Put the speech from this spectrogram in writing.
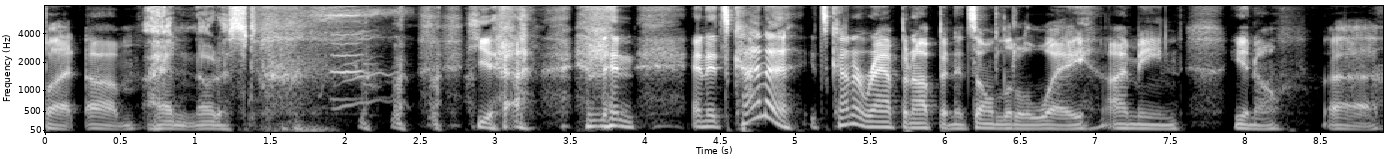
But um I hadn't noticed. yeah. And then and it's kind of it's kind of ramping up in its own little way. I mean, you know, uh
